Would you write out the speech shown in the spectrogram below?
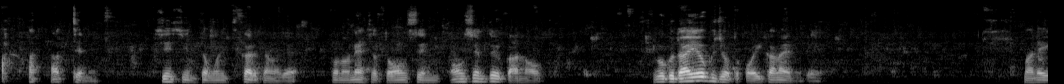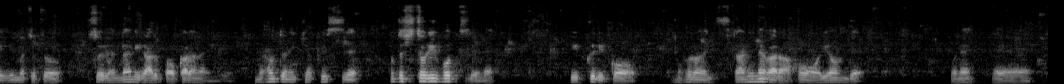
あってね、心身ともに疲れたので、このね、ちょっと温泉、温泉というか、あの、僕大浴場とかは行かないので、まあね、今ちょっと、それは何があるかわからないんで、もう本当に客室で、本当一人ぼっちでね、ゆっくりこう、お風呂に浸かりながら本を読んで、こうね、えー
